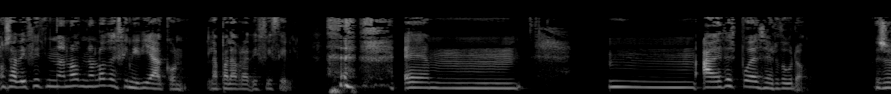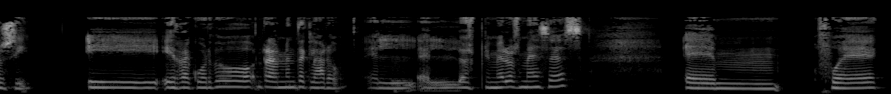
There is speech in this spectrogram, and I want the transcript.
o sea, difícil, no, no, lo definiría con la palabra difícil. eh, mm, a veces puede ser duro, eso sí. Y, recuerdo realmente, claro, los primeros meses eh, fue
